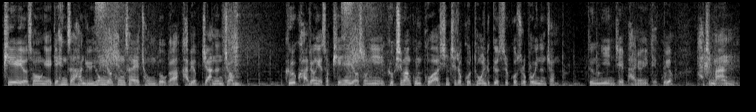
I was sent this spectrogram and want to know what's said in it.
피해 여성에게 행사한 유형력 행사의 정도가 가볍지 않은 점, 그 과정에서 피해 여성이 극심한 공포와 신체적 고통을 느꼈을 것으로 보이는 점 등이 이제 반영이 됐고요. 하지만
